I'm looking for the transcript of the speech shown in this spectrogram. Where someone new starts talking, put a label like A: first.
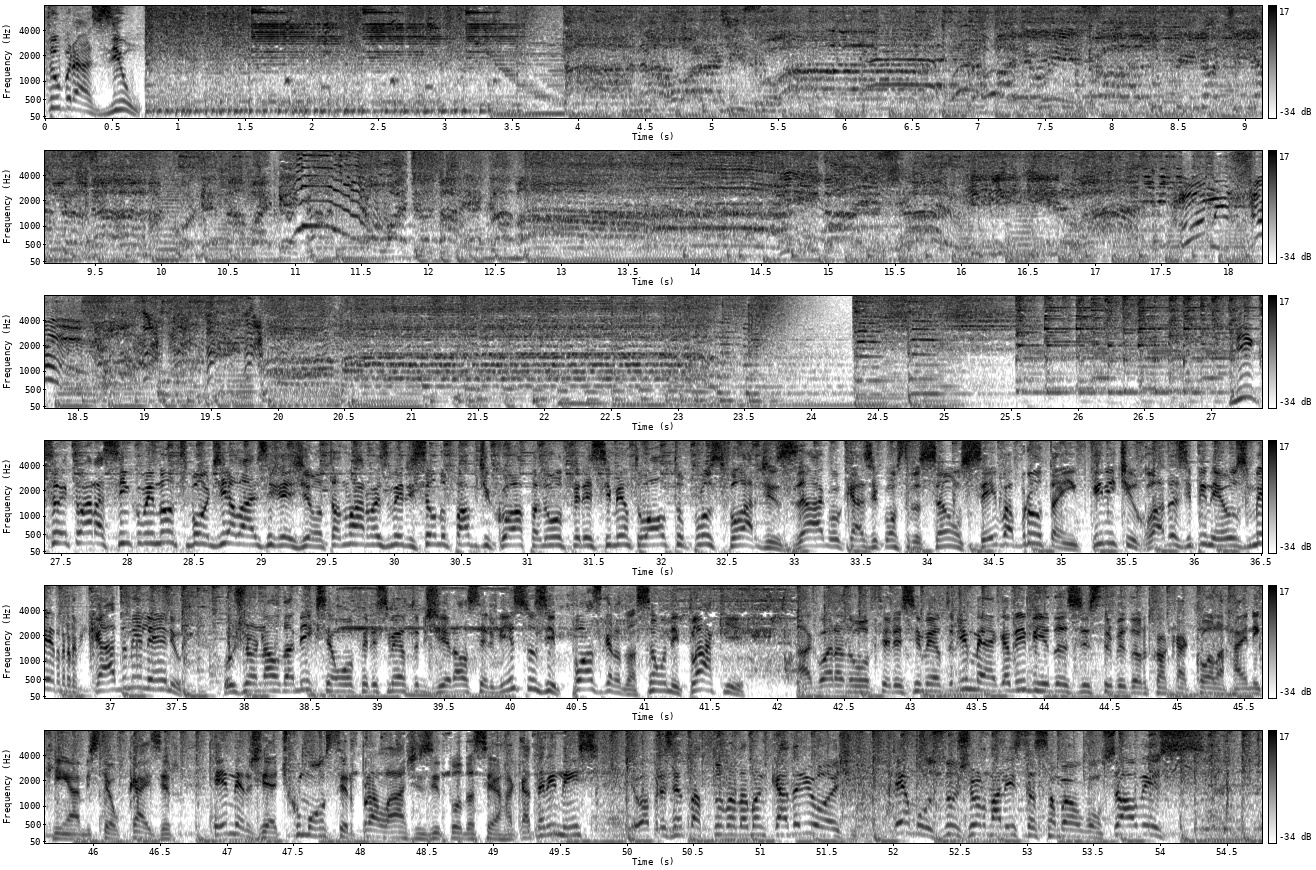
A: Do Brasil. Horas 5 minutos. Bom dia, Lages e região. Tá no ar mais uma edição do Papo de Copa no oferecimento Alto Plus Ford, Zago Casa e Construção, Seiva Bruta, Infinity Rodas e Pneus, Mercado Milênio. O Jornal da Mix é um oferecimento de geral serviços e pós-graduação Uniplaque. Agora no oferecimento de Mega Bebidas, distribuidor Coca-Cola, Heineken, Amistel, Kaiser, Energético Monster para Lages e toda a Serra Catarinense. Eu apresento a turma da bancada de hoje. Temos o jornalista Samuel Gonçalves,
